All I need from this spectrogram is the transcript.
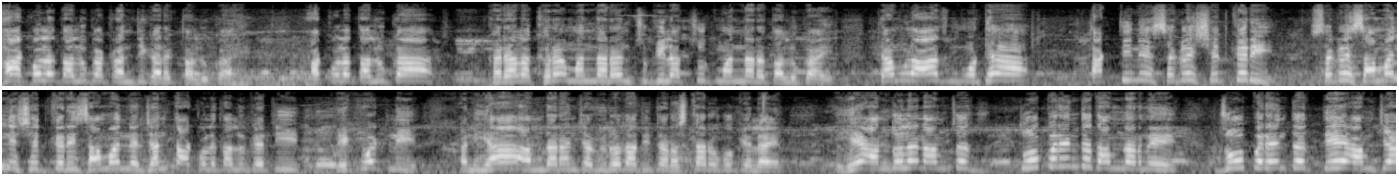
हा अकोला तालुका क्रांतिकारक तालुका आहे. अकोला तालुका खऱ्याला खरं म्हणणारं आणि चुकीला चूक मानणारा तालुका आहे. त्यामुळं आज मोठ्या ताकदीने सगळे शेतकरी सगळे सामान्य शेतकरी सामान्य जनता अकोला तालुक्याची एकवटली आणि ह्या आमदारांच्या विरोधात इथं रस्ता रोको केला आहे हे आंदोलन आमचं तोपर्यंत थांबणार नाही. जोपर्यंत ते आमच्या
